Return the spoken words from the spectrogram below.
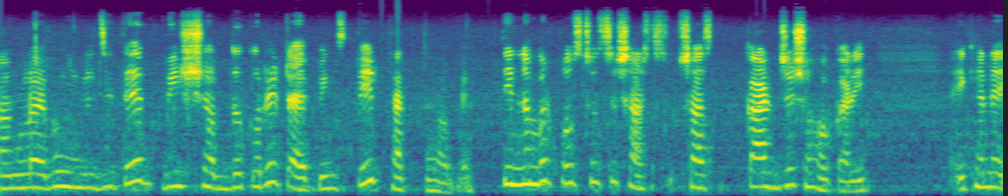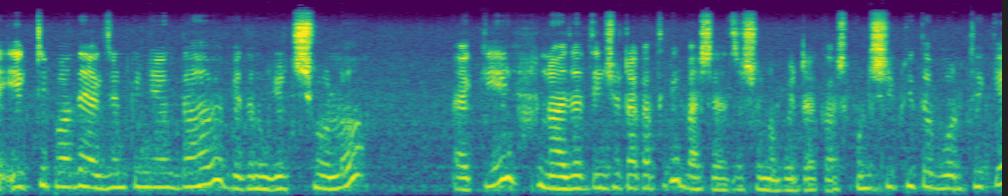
বাংলা এবং ইংরেজিতে বিশ শব্দ করে টাইপিং স্পিড থাকতে হবে। তিন নম্বর পোস্ট হচ্ছে কার্য সহকারী। এখানে একটি পদে একজনকে নিয়োগ দেওয়া হবে, বেতন গেট ষোলো, একই নয় হাজার তিনশো টাকা থেকে বাইশ হাজার চারশো নব্বই টাকা। কোনো স্বীকৃত বোর্ড থেকে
